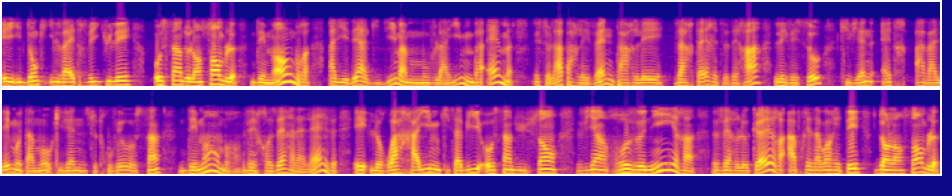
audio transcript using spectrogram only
Et donc, il va être véhiculé au sein de l'ensemble des membres, Aliédé à Gidim, à Bahem, et cela par les veines, par les artères, etc., les vaisseaux qui viennent être avalés mot à mot, qui viennent se trouver au sein des membres. Vers Roser à la lève, et le roi Chaïm qui s'habille au sein du sang vient revenir vers le cœur après avoir été dans l'ensemble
